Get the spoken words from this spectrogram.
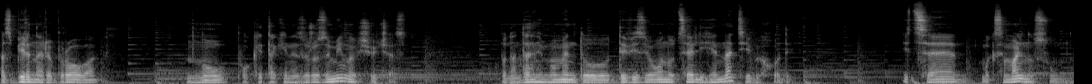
а збірна Реброва. Ну, поки так і не зрозуміло, якщо чесно. Бо на даний момент до дивізіону це Ліги Націй виходить. І це максимально сумно.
